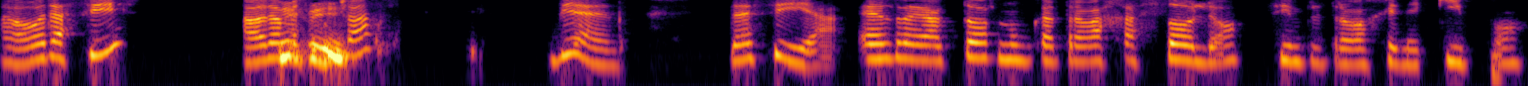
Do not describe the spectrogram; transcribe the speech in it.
¿Ahora sí? ¿Ahora me escuchas? Bien. Decía, el redactor nunca trabaja solo, siempre trabaja en equipo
